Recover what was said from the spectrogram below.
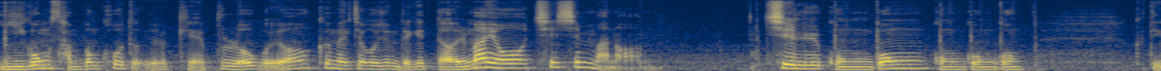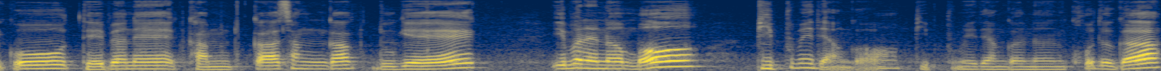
203번 코드 이렇게 불러오고요. 금액 적어주면 되겠다. 얼마요? 70만 원. 700000 그리고 대변의 감가상각 누계액 이번에는 뭐 비품에 대한 거 비품에 대한 거는 코드가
